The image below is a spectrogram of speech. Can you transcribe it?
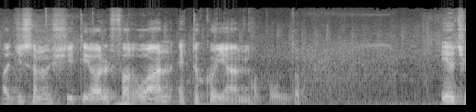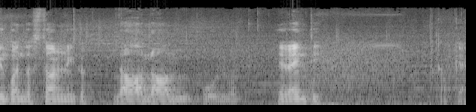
Oggi sono usciti All for One e Tokoyami. Appunto. Io ho 50 stone, Nico. No, non pull. E 20? Ok.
